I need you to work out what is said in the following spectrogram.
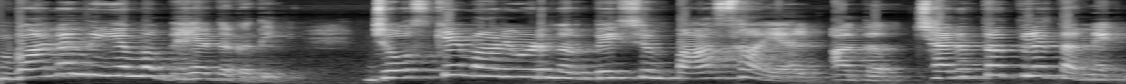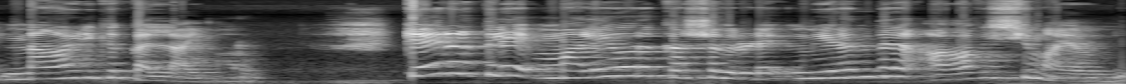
വനനിയമ ഭേദഗതി. ജോസ് കെ. മാണിയുടെ നിർദ്ദേശം പാസ്സായാൽ അത് ചരിത്രത്തിലെ തന്നെ നാഴികക്കല്ലായി മാറും. കേരളത്തിലെ മലയോര കർഷകരുടെ നിരന്തര ആവശ്യമായിരുന്നു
